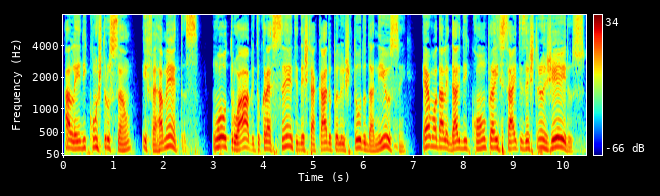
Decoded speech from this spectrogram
além de construção e ferramentas. Um outro hábito crescente destacado pelo estudo da Nielsen é a modalidade de compra em sites estrangeiros,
